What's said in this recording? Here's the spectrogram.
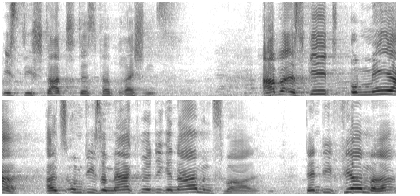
ist die Stadt des Verbrechens. Aber es geht um mehr als um diese merkwürdige Namenswahl. Denn die Firma,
